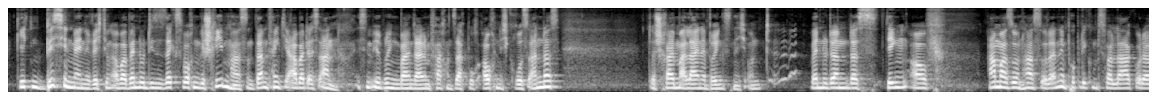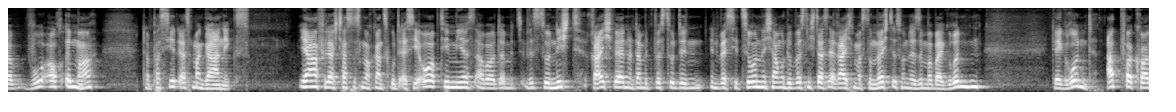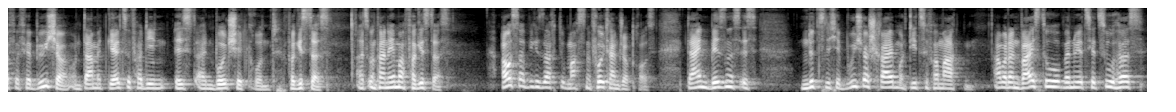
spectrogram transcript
Geht ein bisschen mehr in die Richtung, aber wenn du diese sechs Wochen geschrieben hast und dann fängt die Arbeit erst an, ist im Übrigen bei deinem Fach- und Sachbuch auch nicht groß anders. Das Schreiben alleine bringt es nicht. Und wenn du dann das Ding auf Amazon hast oder in dem Publikumsverlag oder wo auch immer, dann passiert erstmal gar nichts. Ja, vielleicht hast du es noch ganz gut SEO optimierst, aber damit wirst du nicht reich werden und damit wirst du den Investitionen nicht haben und du wirst nicht das erreichen, was du möchtest. Und da sind wir bei Gründen. Der Grund, Abverkäufe für Bücher und damit Geld zu verdienen, ist ein Bullshit-Grund. Vergiss das. Als Unternehmer vergiss das. Außer, wie gesagt, du machst einen Fulltime-Job draus. Dein Business ist nützliche Bücher schreiben und die zu vermarkten. Aber dann weißt du, wenn du jetzt hier zuhörst,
